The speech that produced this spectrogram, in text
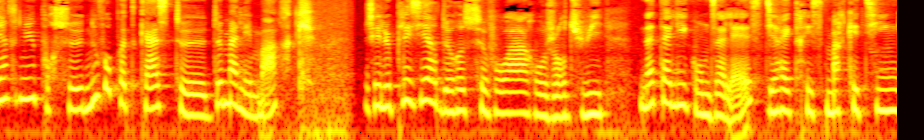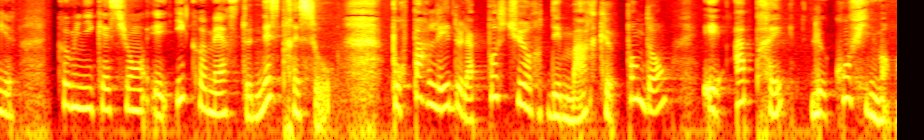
Bienvenue pour ce nouveau podcast de Malémarque. J'ai le plaisir de recevoir aujourd'hui Nathalie Gonzalez, directrice marketing, communication et e-commerce de Nespresso, pour parler de la posture des marques pendant et après le confinement.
